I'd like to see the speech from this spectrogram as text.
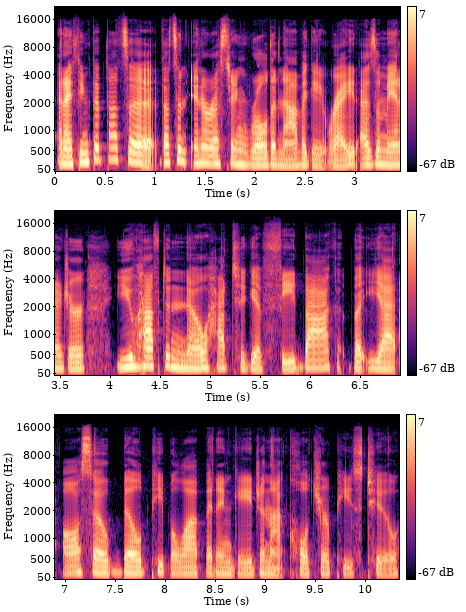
and I think that that's a that's an interesting role to navigate. Right, as a manager, you have to know how to give feedback, but yet also build people up and engage in that culture piece too.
